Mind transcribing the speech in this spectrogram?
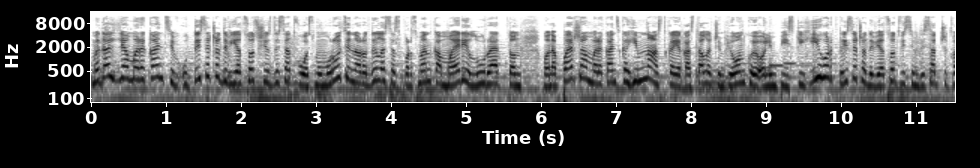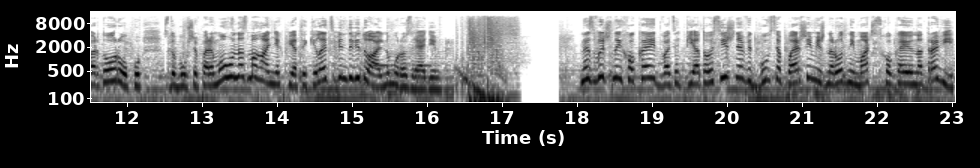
Медаль для американців у 1968 році народилася спортсменка Мері Лу Реттон. Вона перша американська гімнастка, яка стала чемпіонкою Олімпійських ігор 1984 року, здобувши перемогу на змаганнях п'яти кілець в індивідуальному розряді. Незвичний хокей 25 січня відбувся перший міжнародний матч з хокею на траві.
